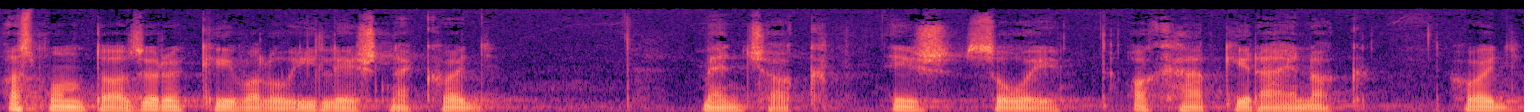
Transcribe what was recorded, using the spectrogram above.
Azt mondta az örökkévaló illésnek, hogy menj csak, és szólj Akháb királynak, hogy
